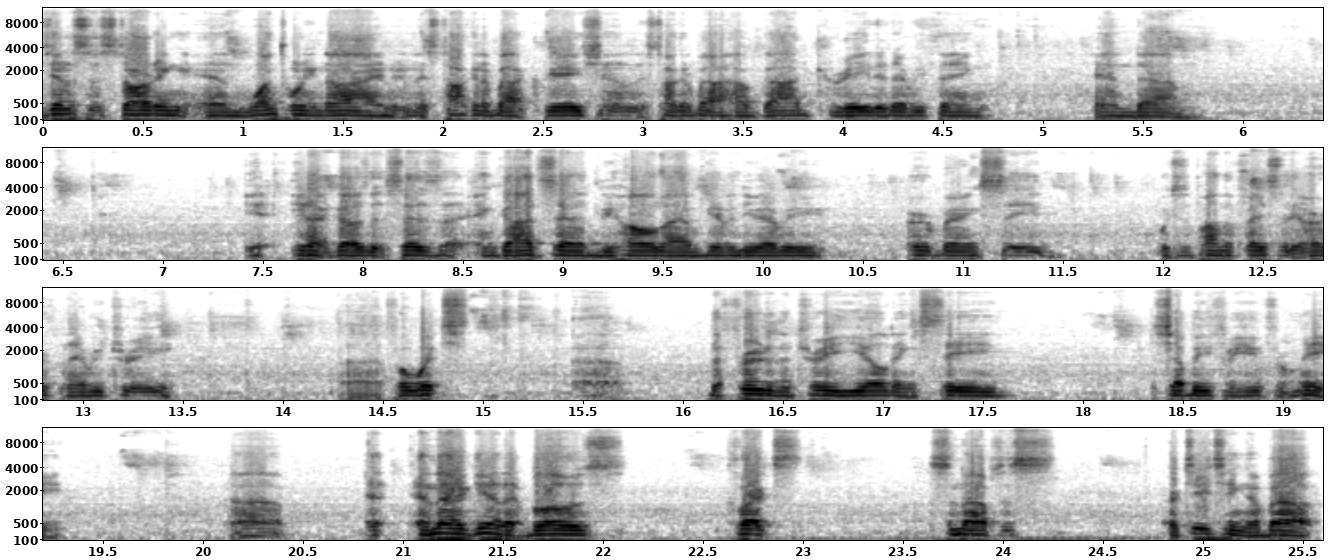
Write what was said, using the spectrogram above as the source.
Genesis starting in 129, and it's talking about creation, it's talking about how God created everything, and um, y- you know it goes, it says, and God said, Behold, I have given you every herb-bearing seed which is upon the face of the earth, and every tree uh, for which uh, the fruit of the tree yielding seed shall be for you for me. Uh, and, then again, it blows Kleck's synopsis or teaching about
